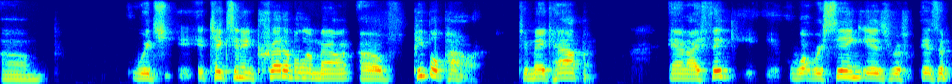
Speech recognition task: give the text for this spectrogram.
Um, which it takes an incredible amount of people power to make happen. And I think what we're seeing is, ref- is a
